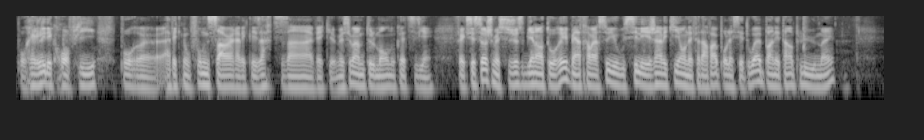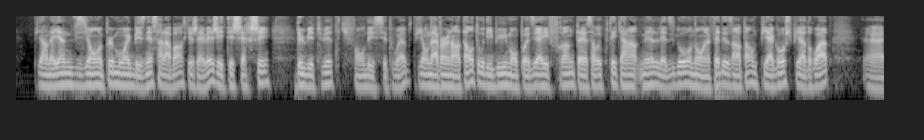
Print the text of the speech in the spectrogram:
pour régler des conflits, pour euh, avec nos fournisseurs, avec les artisans, avec euh, Monsieur, Madame, tout le monde au quotidien. Fait que c'est ça, je me suis juste bien entouré. Mais à travers ça, il y a aussi les gens avec qui on a fait affaire pour le site web, en étant plus humain. Puis en ayant une vision un peu moins business à la base que j'avais, j'ai été chercher 288 qui font des sites web. Puis on avait une entente au début, ils m'ont pas dit hey front euh, ça va coûter 40 000, let's go. Non, on a fait des ententes puis à gauche puis à droite. Euh,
